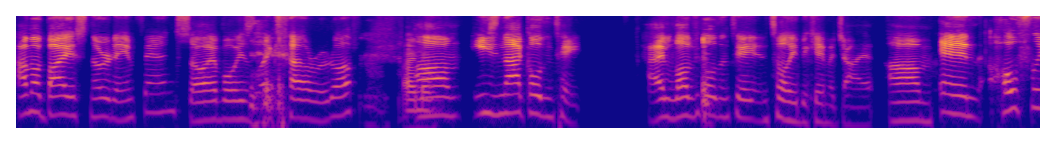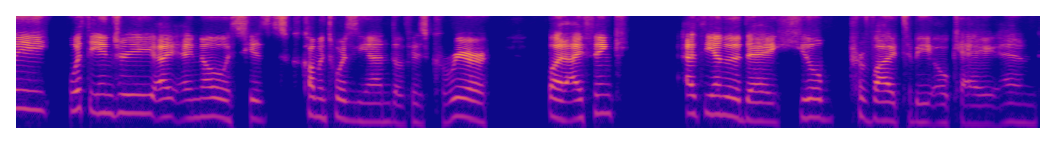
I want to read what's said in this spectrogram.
I'm a biased Notre Dame fan, so I've always liked Kyle Rudolph. Um, he's not Golden Tate. I loved Golden Tate until he became a giant. Um, and hopefully with the injury, I, I know it's he's coming towards the end of his career, but I think at the end of the day, he'll provide to be okay. And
